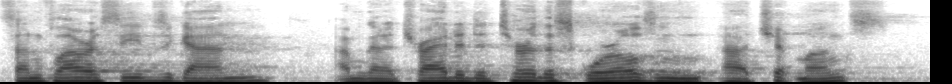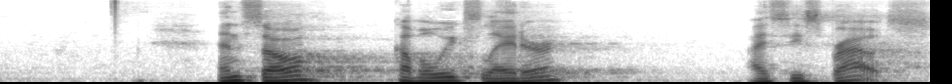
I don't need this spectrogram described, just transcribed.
sunflower seeds again. I'm going to try to deter the squirrels and uh, chipmunks. And so, a couple weeks later, I see sprouts.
